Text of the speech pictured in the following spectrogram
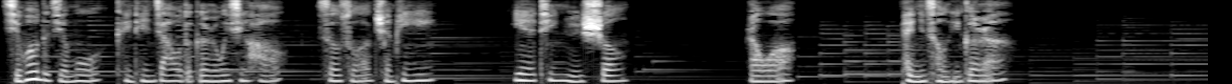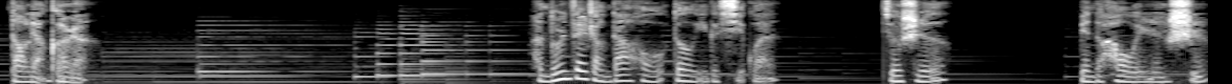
喜欢我的节目，可以添加我的个人微信号，搜索全拼音“夜听女生”，让我陪你从一个人到两个人。很多人在长大后都有一个习惯，就是变得好为人师。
